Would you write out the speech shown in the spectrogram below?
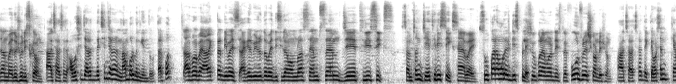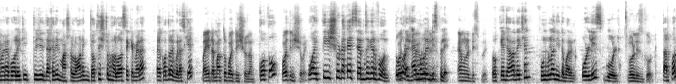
জান ভাই দুশো ডিসকাউন্ট আচ্ছা আচ্ছা অবশ্যই যারা দেখছেন চ্যানেলের নাম বলবেন কিন্তু। তারপর? তারপর ভাই আরেকটা ডিভাইস আগের ভিডিওতে ভাই দিছিলাম আমরা Samsung J three six Samsung J three six হ্যাঁ ভাই। সুপার আমলের display super AMOLED display full fresh condition আচ্ছা আচ্ছা দেখতে পাচ্ছেন ক্যামেরা কোয়ালিটি একটু যদি দেখা দিই মার্শাল্লাহ অনেক যথেষ্ট ভালো আছে ক্যামেরা ভাই কত রাখবেন আজকে? ভাই এটা মাত্র পঁয়ত্রিশশো জান। কত? পঁয়ত্রিশশো ভাই। পঁয়ত্রিশশো টাকায় স্যামসাং এর ফোন তো AMOLED display AMOLED display okay যারা দেখছেন ফোনগুলো নিতে পারেন। Old is gold gold is gold তারপর?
